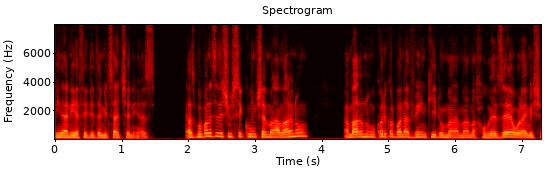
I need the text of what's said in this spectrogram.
הנה אני עשיתי את זה מצד שני. אז, אז בוא, בוא נעשה איזשהו סיכום של מה אמרנו. אמרנו, קודם כל בוא נבין כאילו מה, מה מאחורי זה, אולי מי ש...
